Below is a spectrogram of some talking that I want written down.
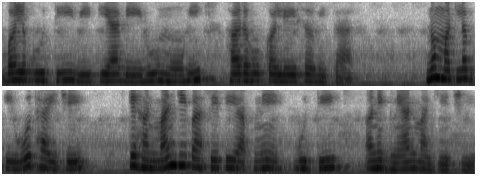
બલબુદ્ધિ, વિદ્યા, દેહુ, મોહી, હરહુ, કલેશ, વિકાર. નો મતલબ એવો થાય છે કે હનુમાનજી પાસેથી આપણે બુદ્ધિ અને જ્ઞાન માગીએ છીએ.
